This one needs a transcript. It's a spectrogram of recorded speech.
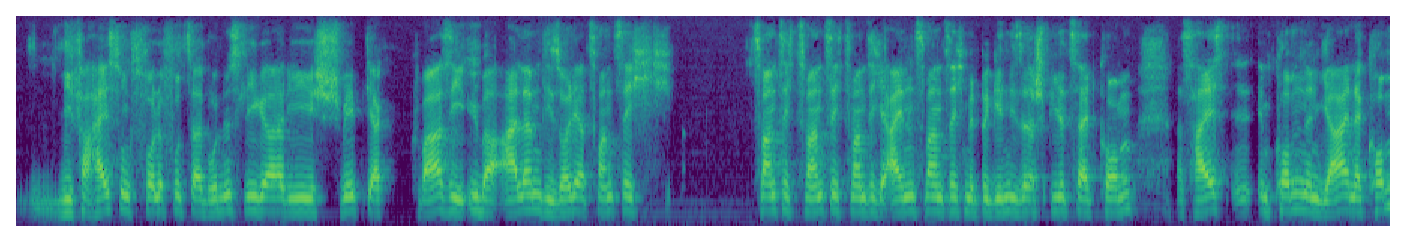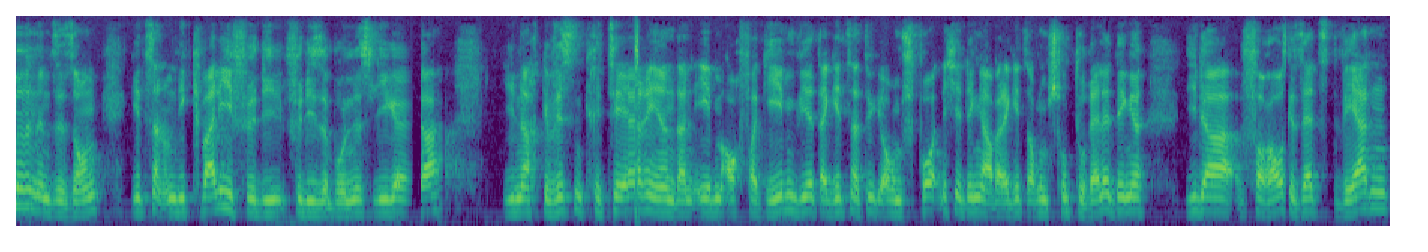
die verheißungsvolle Futsal-Bundesliga, die schwebt ja quasi über allem. Die soll ja 20, 2020, 2021 mit Beginn dieser Spielzeit kommen. Das heißt, im kommenden Jahr, in der kommenden Saison geht es dann um die Quali für, die, für diese Bundesliga die nach gewissen Kriterien dann eben auch vergeben wird. Da geht es natürlich auch um sportliche Dinge, aber da geht es auch um strukturelle Dinge, die da vorausgesetzt werden.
